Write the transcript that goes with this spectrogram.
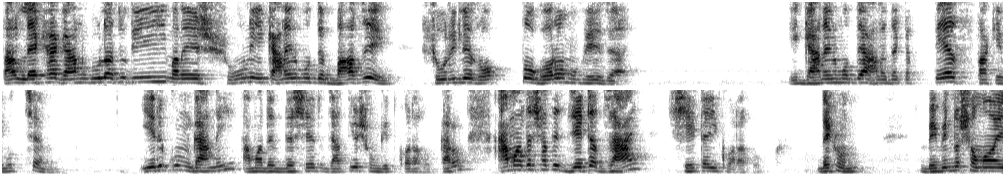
তার লেখা গানগুলা যদি মানে শুনি, কানের মধ্যে বাজে, শরীরে রক্ত গরম হয়ে যায়। এই গানের মধ্যে আলাদা একটা তেজ থাকে, বুঝছেন? এরকম গানই আমাদের দেশের জাতীয় সংগীত করা হোক। কারণ আমাদের সাথে যেটা যায়, সেটাই করা হোক। দেখুন, বিভিন্ন সময়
